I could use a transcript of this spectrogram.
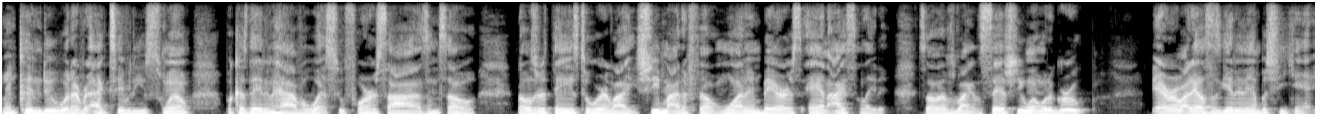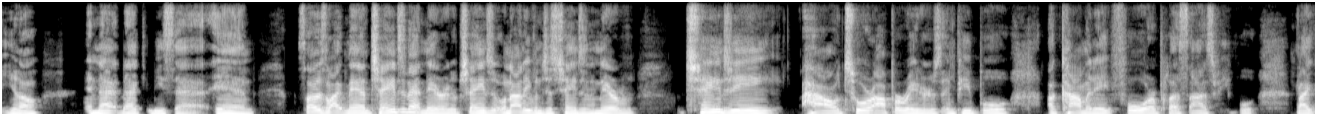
and couldn't do whatever activity you swim because they didn't have a wetsuit for her size. And so those are things to where like she might have felt one embarrassed and isolated. So if like I said, she went with a group, everybody else is getting in, but she can't, you know, and that, that can be sad. And so it's like, man, changing that narrative, changing, well, not even just changing the narrative, changing how tour operators and people accommodate for plus size people. Like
